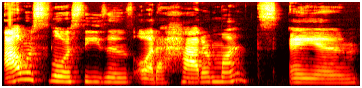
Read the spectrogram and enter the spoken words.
our slower seasons are the hotter months and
